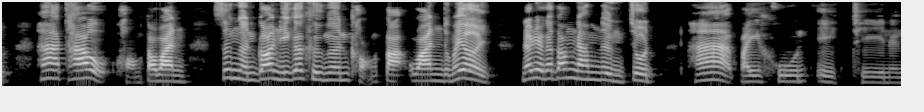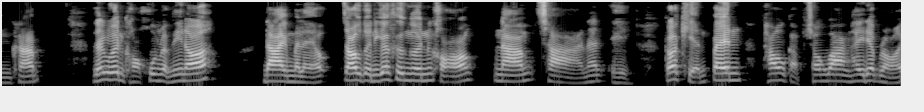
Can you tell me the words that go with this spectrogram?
1.5 เท่าของตะวัน ซึ่งเงินก้อนนี้ก็คือเงินของตะวันถูกไหมเอ่ยนักเรียนก็ต้องนำ1.5 ไปคูณอีกทีหนึ่งครับนักเรียนขอคูณแบบนี้เนาะได้มาแล้ว เจ้าตัวนี้ก็คือเงินของน้ำชานั่นเอง ก็เขียนเป็นเท่ากับช่องว่างให้เรียบร้อย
